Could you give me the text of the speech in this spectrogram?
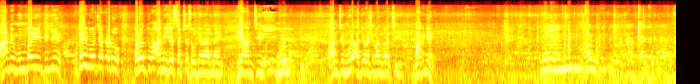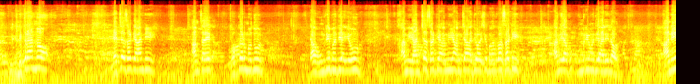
आम्ही मुंबई दिल्ली कुठेही मोर्चा काढू परंतु आम्ही हे सक्सेस होऊ देणार नाही. ही आमची मूळ आमची मूळ आदिवासी बांधवाची मागणी आहे. मित्रांनो याच्यासाठी आम्ही आमचा एक भोकरमधून या उमरीमध्ये येऊन आम्ही यांच्यासाठी आम्ही आमच्या आदिवासी बांधवासाठी आम्ही या उमरीमध्ये आलेलो आहोत. आणि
